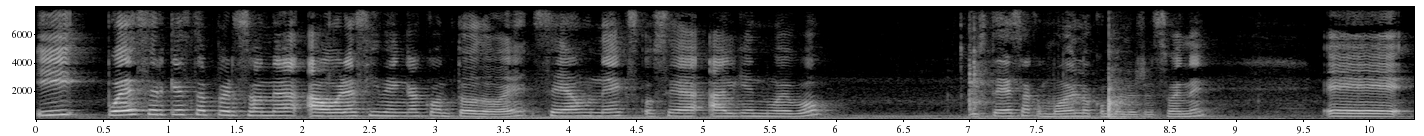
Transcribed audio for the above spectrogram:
y puede ser que esta persona ahora sí venga con todo, ¿eh? sea un ex o sea alguien nuevo. Ustedes acomódenlo como les resuene. Eh,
